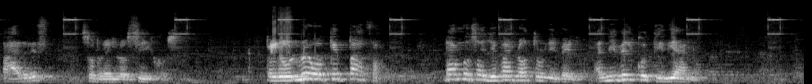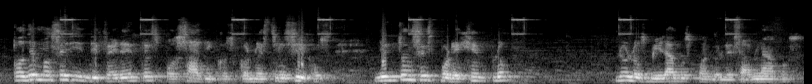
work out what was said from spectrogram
padres sobre los hijos. Pero luego, ¿qué pasa? Vamos a llevarlo a otro nivel, al nivel cotidiano. Podemos ser indiferentes o sádicos con nuestros hijos y entonces, por ejemplo, no los miramos cuando les hablamos.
